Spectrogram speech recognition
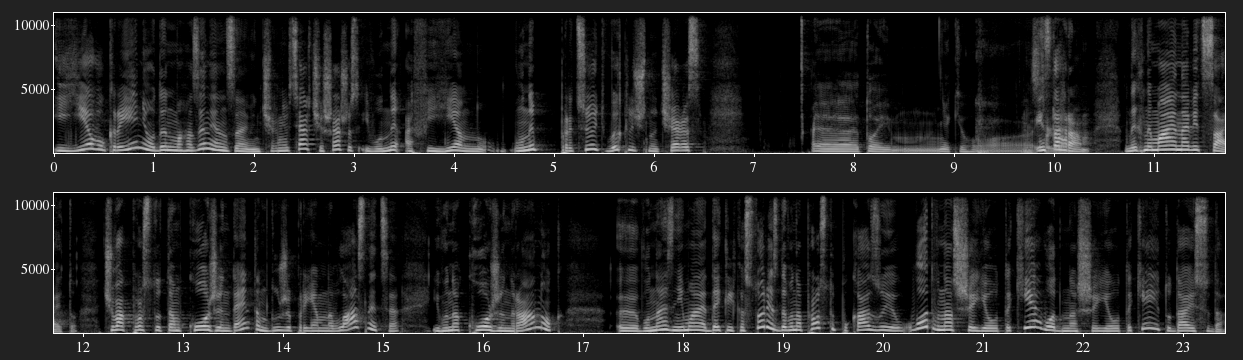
І є в Україні один магазин, я не знаю, він в Чернівцях чи ще щось, і вони офігенно, вони працюють виключно через. Е, той, як його, Інстаграм. В них немає навіть сайту. Чувак, просто там кожен день там дуже приємна власниця, і вона кожен ранок Е, вона знімає декілька сторіз, де вона просто показує: от в нас ще є отаке, от в нас ще є отаке, і туди, і сюди.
